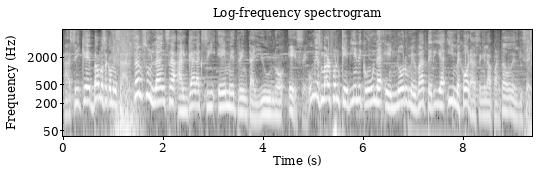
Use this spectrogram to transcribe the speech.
Así que vamos a comenzar. Samsung lanza al Galaxy M31s, un smartphone que viene con una enorme batería y mejoras en el apartado del diseño.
